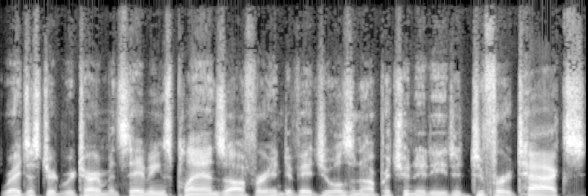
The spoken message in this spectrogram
registered retirement savings plans offer individuals an opportunity to defer tax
